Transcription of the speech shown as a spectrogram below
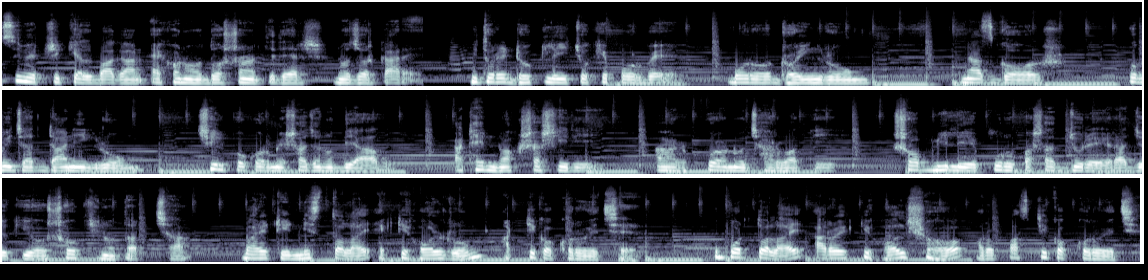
সিমেট্রিক্যাল বাগান এখনও দর্শনার্থীদের নজর কাড়ে। ভিতরে ঢুকলেই চোখে পড়বে বড় ড্রয়িং রুম নাচগড় অভিজাত ডাইনিং রুম, শিল্পকর্মে সাজানো দেয়াল কাঠের নকশা সিঁড়ি আর পুরানো ঝাড়বাতি সব মিলিয়ে পুরো প্রাসাদ জুড়ে রাজকীয় শৌখিনতার ছা। বাড়িটির নিচতলায় একটি হল রুম, আটটি কক্ষ রয়েছে। উপরতলায় আরও একটি হল সহ আরও পাঁচটি কক্ষ রয়েছে।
